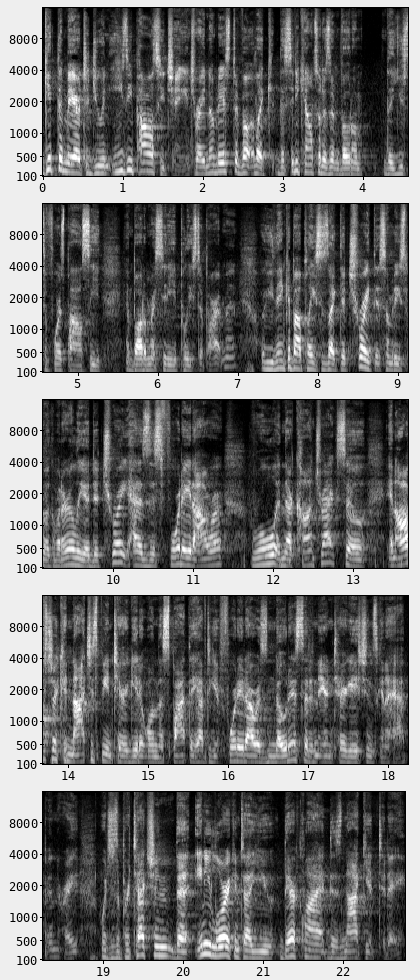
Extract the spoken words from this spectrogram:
get the mayor to do an easy policy change, right? Nobody has to vote, like the city council doesn't vote on the use of force policy in Baltimore City Police Department. Or you think about places like Detroit that somebody spoke about earlier, Detroit has this 48 hour rule in their contract. So an officer cannot just be interrogated on the spot. They have to get 48 hours notice that an interrogation is gonna happen, right? Which is a protection that any lawyer can tell you their client does not get today.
